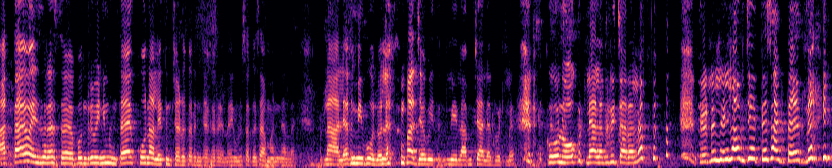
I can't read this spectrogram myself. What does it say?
आता वैजर असं बोंद्रे वहिनी म्हणतायत कोण आलंय तुमच्याकडे करंजा करायला? एवढं सगळं सामान आलंय. म्हटलं आल्यात मी बोलवलं माझ्या मैत्रिणी लांबच्या आल्यात म्हटलं. कोण हो? कुठल्या आल्यात विचारायला? म्हटलं लई लांबच्या आहेत ते सांगता येत नाही.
